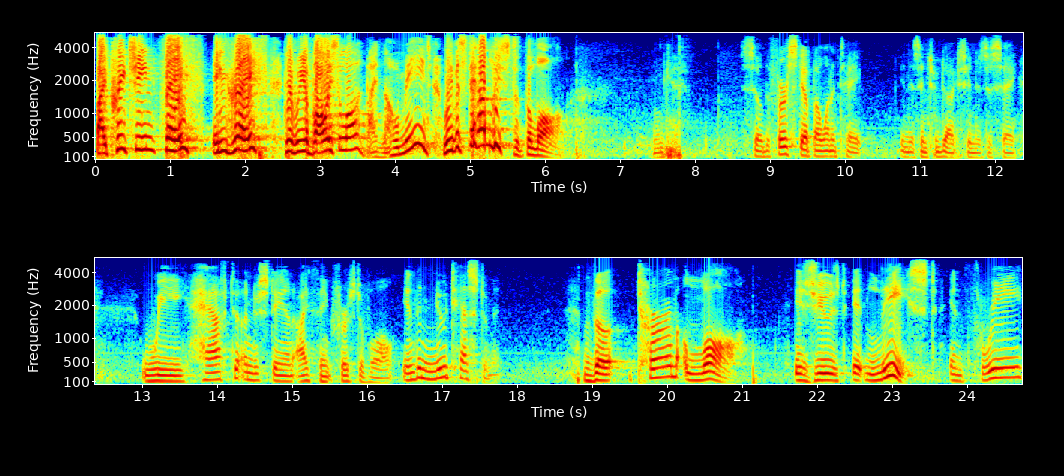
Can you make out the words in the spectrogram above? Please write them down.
by preaching faith in grace, have we abolished the law? By no means. We've established the law. Okay. So, the first step I want to take in this introduction is to say, we have to understand, I think, first of all, in the New Testament, the term law is used at least in three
